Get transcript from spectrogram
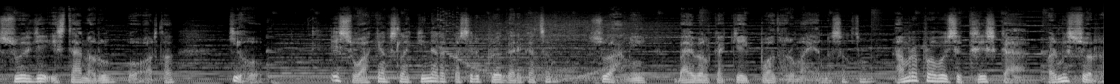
स्वर्गीय स्थानहरूको अर्थ के हो? यस वाक्यांशलाई किन र कसरी प्रयोग गरेका छन्? सो हामी बाइबलका केही पदहरूमा हेर्न सक्छौ। हाम्रो प्रभु श्री ख्रिसका परमेश्वर र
